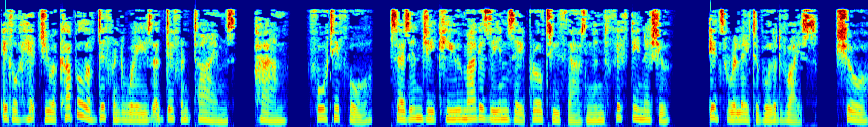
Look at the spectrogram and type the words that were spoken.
It'll hit you a couple of different ways at different times, Hamm, 44, says in GQ magazine's April 2015 issue. It's relatable advice, sure,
